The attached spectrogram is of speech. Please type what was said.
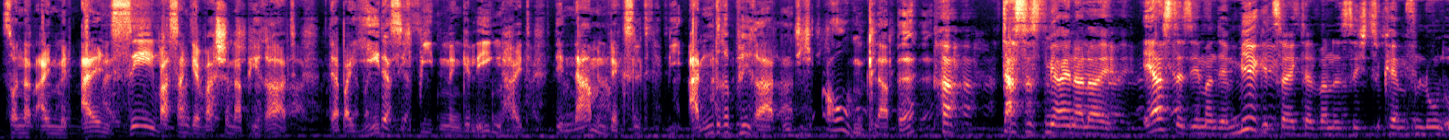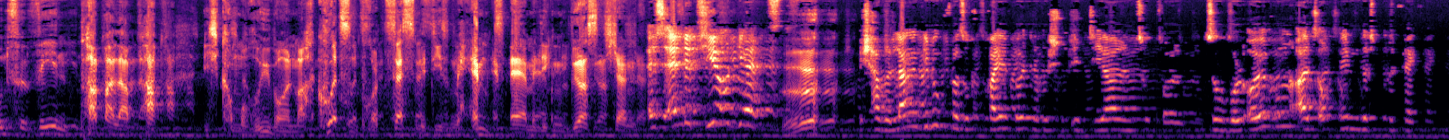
sondern ein mit allen Seewassern gewaschener Pirat, der bei jeder sich bietenden Gelegenheit den Namen wechselt, wie andere Piraten die Augenklappe? Ha, das ist mir einerlei. Er ist der Seemann, der mir gezeigt hat, wann es sich zu kämpfen lohnt und für wen. Pappalapapp, ich komme rüber und mach kurzen Prozess mit diesem hemdsärmeligen Würstchen. Es endet hier und jetzt. Ich habe lange genug versucht, freie beuterischen Idealen zu folgen. Sowohl euren als auch denen des Präfekten.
